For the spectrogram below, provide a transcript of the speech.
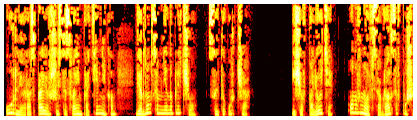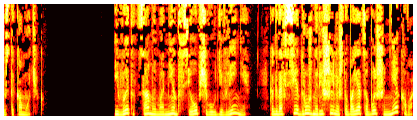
Урля, расправившись со своим противником, вернулся мне на плечо, сыто урча. Еще в полете он вновь собрался в пушистый комочек. И в этот самый момент всеобщего удивления, когда все дружно решили, что бояться больше некого,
